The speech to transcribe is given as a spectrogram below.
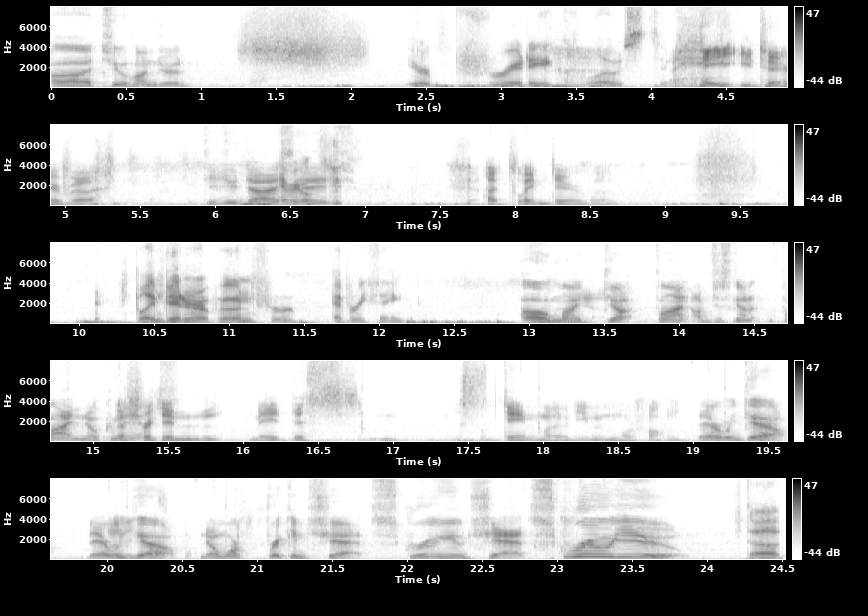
Uh, 200. You're pretty close to. I hate you, Darebone. Did you die, Sage? I blame Darebone. Blame Internet Bone for everything. Oh my god. Fine, I'm just gonna. Fine, no That commands. freaking made this this game mode even more fun. There we go. There we go. No more freaking chat. Screw you, chat. Screw you. The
